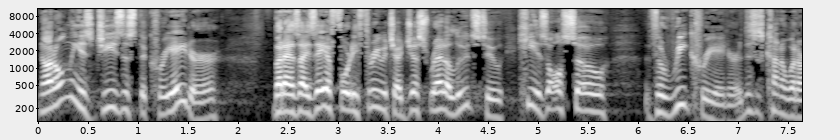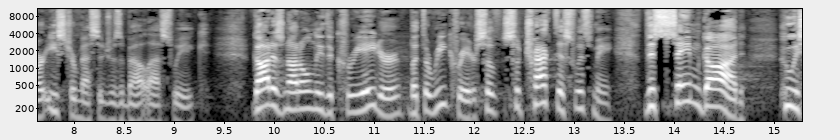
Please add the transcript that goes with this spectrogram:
Not only is Jesus the creator, but as Isaiah 43, which I just read, alludes to, he is also the recreator. This is kind of what our Easter message was about last week. God is not only the creator, but the recreator. So, so track this with me. This same God who is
